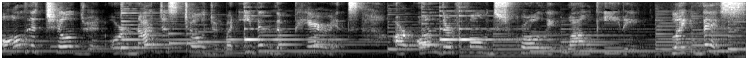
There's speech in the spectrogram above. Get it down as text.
All the children or not just children but even the parents are on their phones scrolling while eating like this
